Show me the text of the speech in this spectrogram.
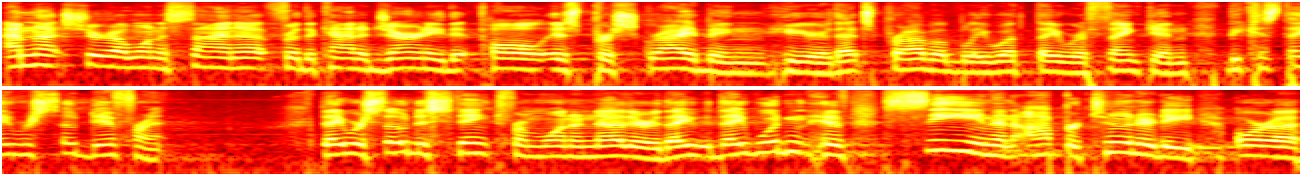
I'm not sure I want to sign up for the kind of journey that Paul is prescribing here. That's probably what they were thinking because they were so different. They were so distinct from one another. They, they wouldn't have seen an opportunity or a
